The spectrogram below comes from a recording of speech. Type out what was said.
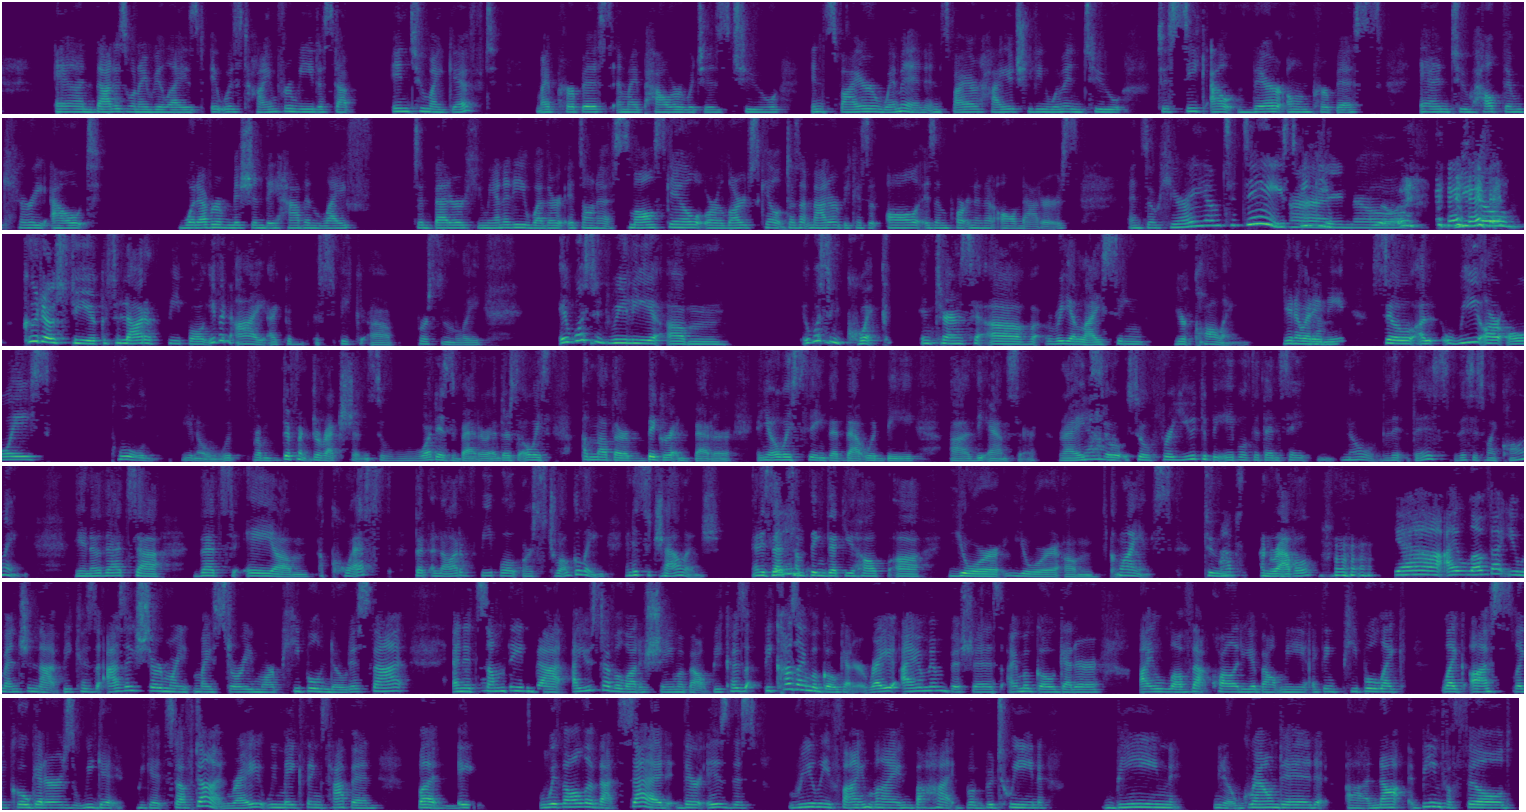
And that is when I realized it was time for me to step into my gift, my purpose and my power, which is to inspire women, inspire high achieving women to, to seek out their own purpose and to help them carry out whatever mission they have in life to better humanity, whether it's on a small scale or a large scale, it doesn't matter because it all is important and it all matters. And so here I am today speaking. I know. you know, kudos to you because a lot of people, even I, I could speak uh, personally. It wasn't really, um, it wasn't quick in terms of realizing your calling. You know what yeah. I mean? So uh, we are always pulled you know, with, from different directions. What is better? And there's always another bigger and better. And you always think that that would be uh, the answer, right? Yeah. So, so for you to be able to then say, no, th- this, this is my calling. You know, that's, uh, that's a, um, a quest that a lot of people are struggling and it's a challenge. And is that something that you help, uh, your, your, um, clients to Absolutely. unravel. yeah, I love that you mentioned that because as I share my, my story more, people notice that. And it's something that I used to have a lot of shame about because, because I'm a go-getter, right? I am ambitious. I'm a go-getter. I love that quality about me. I think people like, like us, like go-getters, we get, we get stuff done, right? We make things happen. But mm-hmm. it, with all of that said, there is this really fine line behind, but between being, you know, grounded, uh, not being fulfilled,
